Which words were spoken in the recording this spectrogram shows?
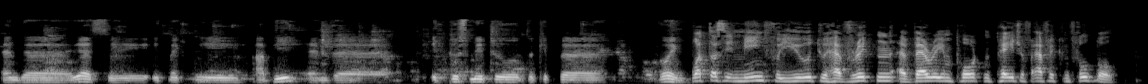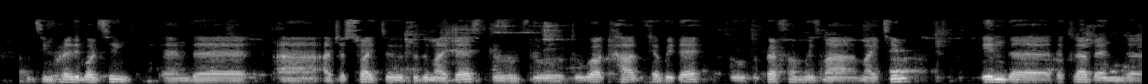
And uh, yes, it, it, makes me happy and uh, it pushed me to, to keep uh, going. What does it mean for you to have written a very important page of African football? It's incredible thing. And I just try to, to do my best to, to, to work hard every day to, to perform with my, my team in the, the club and uh,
